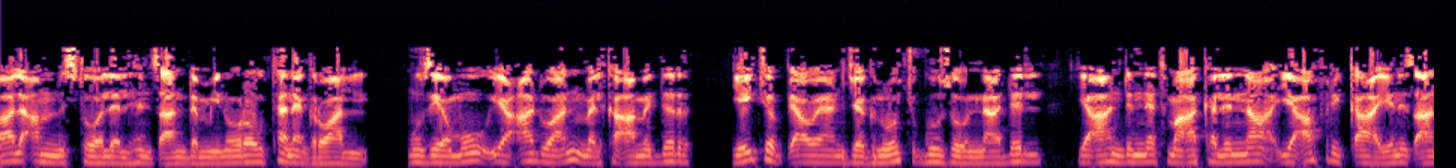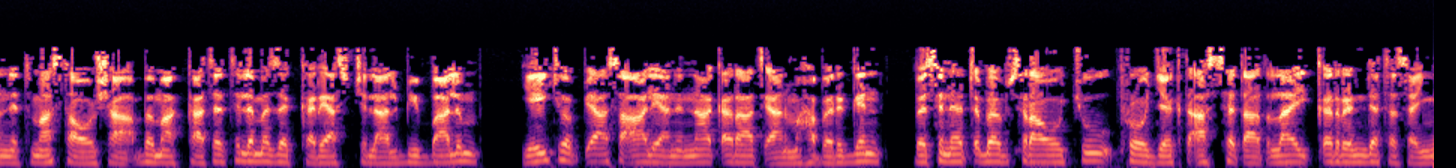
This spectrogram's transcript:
ባለ አምስት ወለል ሕንፃ እንደሚኖረው ተነግሯል። ሙዚየሙ የአድዋን መልክዓ ምድር የኢትዮጵያውያን ጀግኖች ጉዞና ድል የአንድነት ማዕከልና የአፍሪቃ የነጻነት ማስታወሻ በማካተት ለመዘከር ያስችላል ቢባልም የኢትዮጵያ ሰዓሊያንና ቀራጺያን ማኅበር ግን በሥነ ጥበብ ሥራዎቹ ፕሮጀክት አሰጣጥ ላይ ቅር እንደተሰኘ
